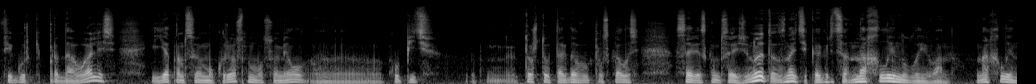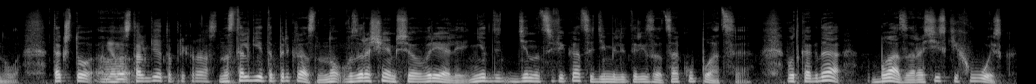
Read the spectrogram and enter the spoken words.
фигурки продавались. И я там своему крестному сумел э, купить то, что тогда выпускалось в Советском Союзе. Ну, это, знаете, как говорится, нахлынуло, Иван нахлынуло. Так что... Не, э, ностальгия это прекрасно. Ностальгия это прекрасно, но возвращаемся в реалии. Не денацификация, демилитаризация, а оккупация. Вот когда база российских войск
